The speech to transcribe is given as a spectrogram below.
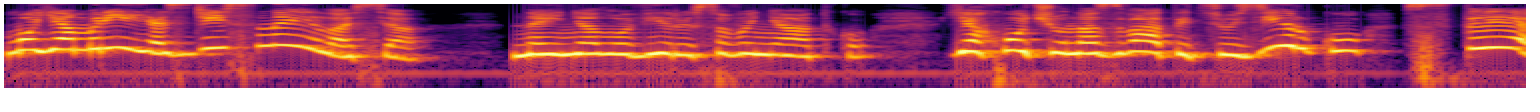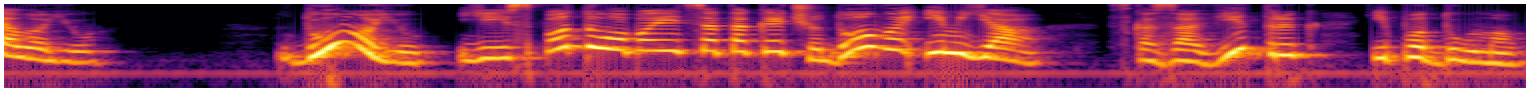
Моя мрія здійснилася, не йняло віри совенятко. Я хочу назвати цю зірку стелою. Думаю, їй сподобається таке чудове ім'я, сказав вітрик і подумав.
